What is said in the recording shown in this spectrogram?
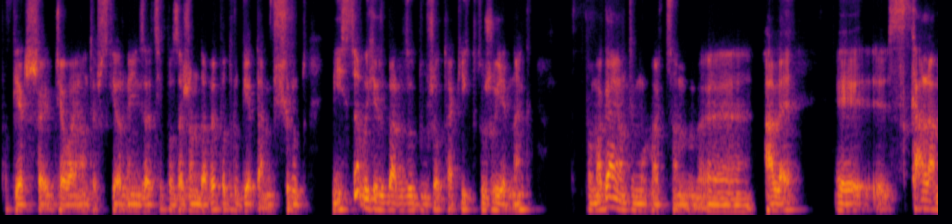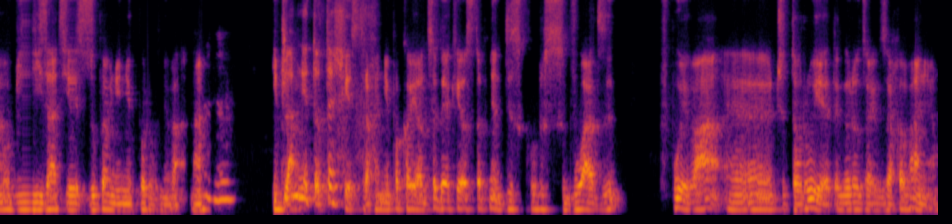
po pierwsze działają te wszystkie organizacje pozarządowe, po drugie tam wśród miejscowych jest bardzo dużo takich, którzy jednak pomagają tym uchodźcom, ale skala mobilizacji jest zupełnie nieporównywana. Mhm. I dla mnie to też jest trochę niepokojące, do jakiego stopnia dyskurs władzy wpływa y, czy toruje tego rodzaju zachowania.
